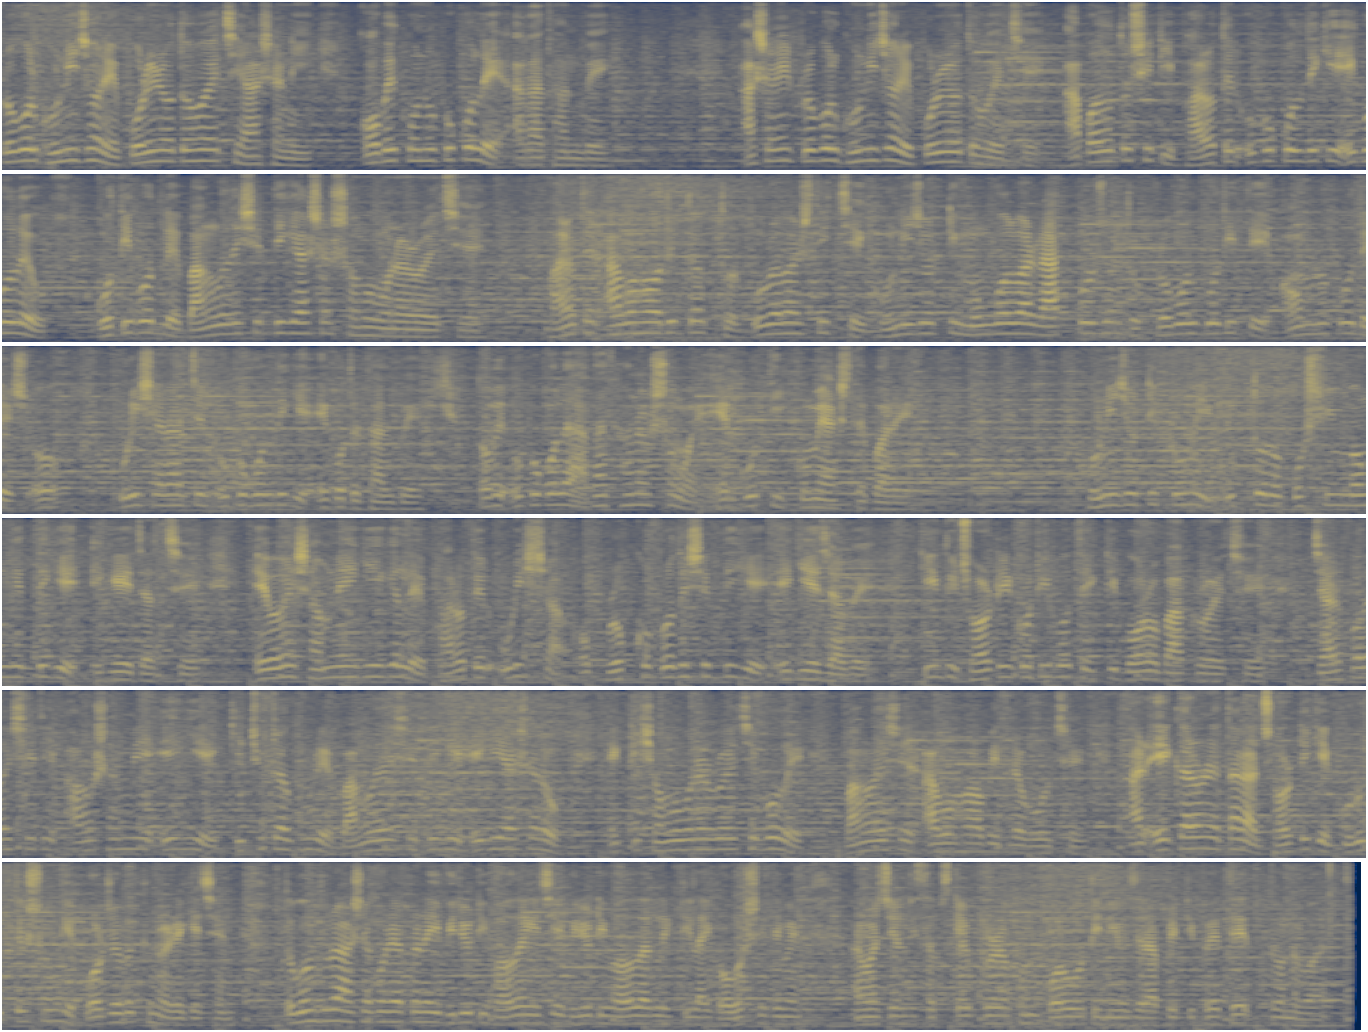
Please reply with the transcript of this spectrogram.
প্রবল ঘূর্ণিঝড়ে পরিণত হয়েছে আসানি। কবে কোন উপকূলে আঘাত হানবে? আসানির প্রবল ঘূর্ণিঝড়ে পরিণত হয়েছে। আপাতত সেটি ভারতের উপকূল দিকে এগোলেও গতি বদলে বাংলাদেশের দিকে আসার সম্ভাবনা রয়েছে। ভারতের আবহাওয়া অধিদপ্তর পূর্বাভাস দিচ্ছে, ঘূর্ণিঝড়টি মঙ্গলবার রাত পর্যন্ত প্রবল গতিতে অন্ধ্রপ্রদেশ ও উড়িষ্যা রাজ্যের উপকূল দিকে এগোতে থাকবে। তবে উপকূলে আঘাত হানার সময় এর গতি কমে আসতে পারে। ঘূর্ণিঝড়টি ক্রমেই উত্তর ও পশ্চিমবঙ্গের দিকে এগিয়ে যাচ্ছে। এভাবে সামনে এগিয়ে গেলে ভারতের উড়িষ্যা ও ব্রক্ষ প্রদেশের দিকে এগিয়ে যাবে। কিন্তু ঝড়টির গতিপথে একটি বড় বাঘ রয়েছে, যার ফলে সেটি আরও সামনে এগিয়ে কিছুটা ঘুরে বাংলাদেশের দিকে এগিয়ে আসারও একটি সম্ভাবনা রয়েছে বলে বাংলাদেশের আবহাওয়াবিদরা বলছেন। আর এই কারণে তারা ঝড়টিকে গুরুত্বের সঙ্গে পর্যবেক্ষণে রেখেছেন। তো বন্ধুরা, আশা করি আপনারা এই ভিডিওটি ভালো লেগেছে। ভিডিওটি ভালো লাগলে একটি লাইক অবশ্যই দেবেন। আমার চ্যানেলটি সাবস্ক্রাইব করে রাখুন। পরবর্তী নিউজের আপডেটটি পেতে ধন্যবাদ।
